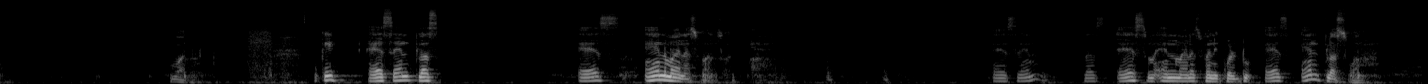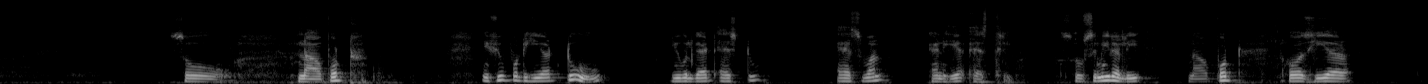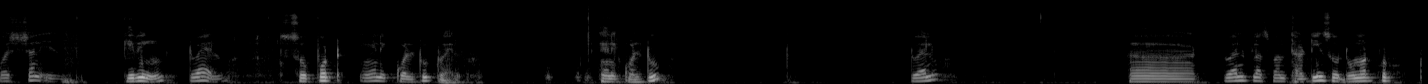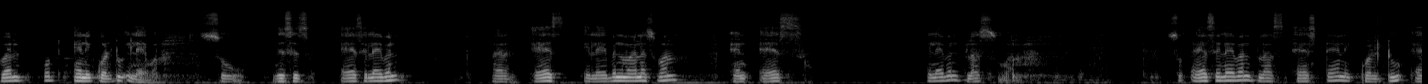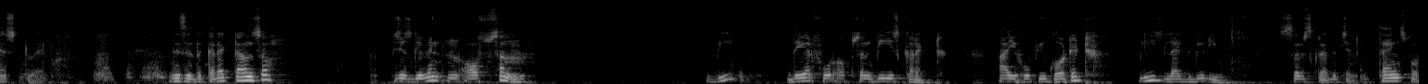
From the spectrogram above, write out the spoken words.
1 okay? Sn plus sn minus 1 sorry. Sn plus sn minus 1 equal to sn plus 1 so now put if you put here 2 you will get s2 s1 and here s3 so similarly now put because here question is giving 12 so put n equal to 12 n equal to 12 uh, 12 plus 1 13 so do not put 12 put n equal to 11 so this is s11 s11 minus 1 and s 11 plus 1 so s11 plus s10 equal to s12 this is the correct answer which is given in option b. Therefore option b is correct. I hope you got it. Please like the video subscribe the channel. Thanks for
